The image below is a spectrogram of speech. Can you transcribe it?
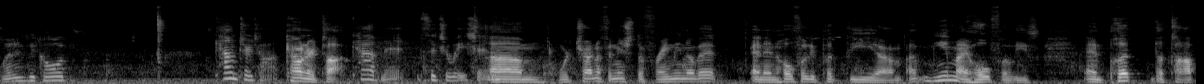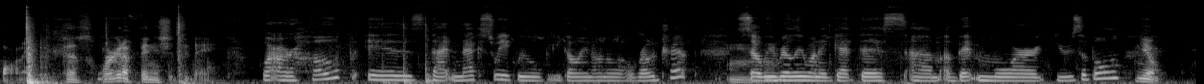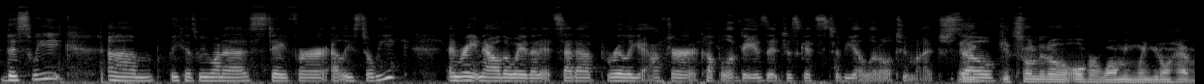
What is it called? Countertop Countertop. cabinet situation. Um, we're trying to finish the framing of it, and then hopefully put the um, uh, me and my hopefullys, and put the top on it because we're gonna finish it today. well, our hope is that next week we will be going on a little road trip. So Mm-hmm. we really want to get this um, a bit more usable Yeah. this week um, because we want to stay for at least a week. And right now, the way that it's set up, really after a couple of days, it just gets to be a little too much. Yeah, So, it gets so little overwhelming when you don't have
